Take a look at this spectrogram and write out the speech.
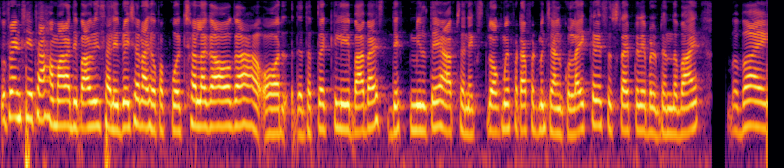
तो फ्रेंड्स ये था हमारा दीपावली सेलिब्रेशन आई होप आपको अच्छा लगा होगा और तब तक के लिए बाय बाय देख मिलते हैं आपसे नेक्स्ट ब्लॉग में। फटाफट मेरे चैनल को लाइक करें सब्सक्राइब करें बटन दबाएँ। बाय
